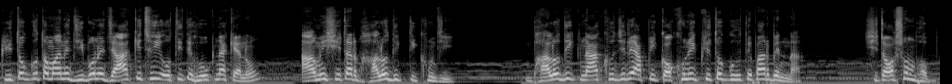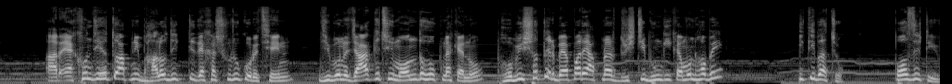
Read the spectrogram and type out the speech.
কৃতজ্ঞতা মানে জীবনে যা কিছুই অতীতে হোক না কেন, আমি সেটার ভালো দিকটি খুঁজি। ভালো দিক না খুঁজলে আপনি কখনোই কৃতজ্ঞ হতে পারবেন না। সেটা অসম্ভব। আর এখন যেহেতু আপনি ভালো দিকটি দেখা শুরু করেছেন জীবনে যা কিছুই মন্দ হোক না কেন, ভবিষ্যতের ব্যাপারে আপনার দৃষ্টিভঙ্গি কেমন হবে? ইতিবাচক, পজিটিভ,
